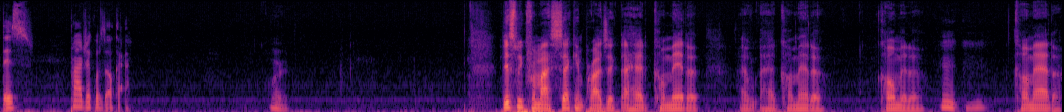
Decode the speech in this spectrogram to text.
this project was okay. Word. This week for my second project, I had Cometa. I, I had Cometa. Cometa. Mm-mm. Cometa.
